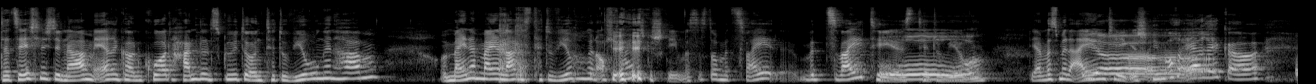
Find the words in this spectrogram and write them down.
tatsächlich den Namen Erika und Kurt Handelsgüter und Tätowierungen haben. Und meiner Meinung nach ist Tätowierungen auch Okay. falsch geschrieben. Das ist doch mit zwei, mit zwei T ist Oh. Tätowierung. Die haben was mit einem Ja. T geschrieben. Auch Erika. Oh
